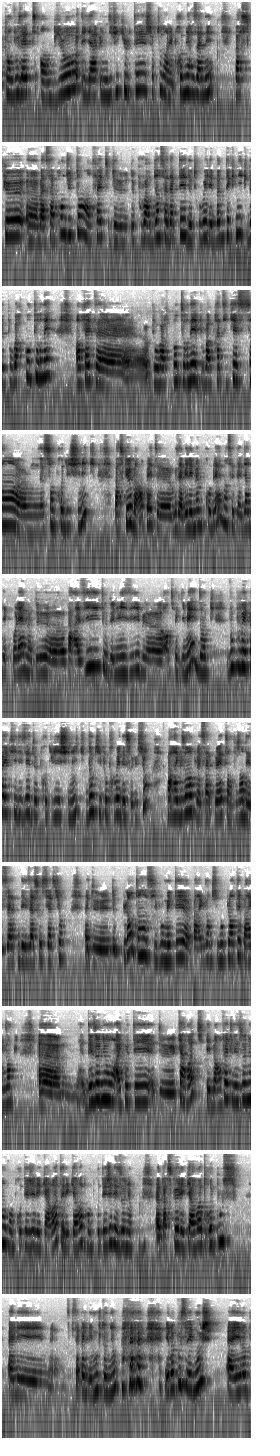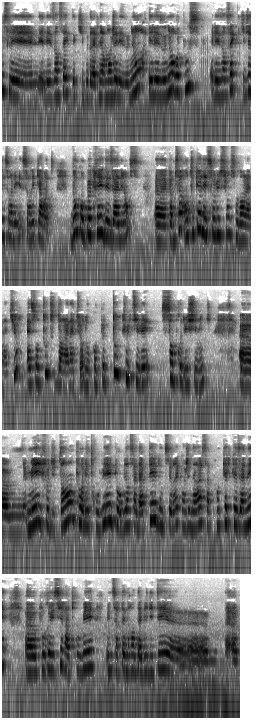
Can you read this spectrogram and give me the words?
quand vous êtes en bio, il y a une difficulté, surtout dans les premières années, parce que euh, bah, ça prend du temps en fait de, pouvoir bien s'adapter, de trouver les bonnes techniques, de pouvoir contourner, en fait, euh, pouvoir contourner et pouvoir pratiquer sans euh, sans produits chimiques, parce que bah, en fait euh, vous avez les mêmes problèmes, hein, c'est-à-dire des problèmes de parasites ou de nuisibles entre guillemets. Donc vous pouvez pas utiliser de produits chimiques, donc il faut trouver des solutions. Par exemple, ça peut être en faisant des, associations de, plantes. Hein. Si vous mettez, euh, par exemple, si vous plantez, par exemple, euh, des oignons à côté de carottes, et eh ben en fait, les oignons vont protéger les carottes et les carottes vont protéger les oignons, euh, parce que les carottes repoussent les, ce qui s'appelle les mouches d'oignons. ils repoussent les mouches ils repoussent les, les, insectes qui voudraient venir manger les oignons et les oignons repoussent les insectes qui viennent sur les, sur les carottes. Donc on peut créer des alliances euh, comme ça, en tout cas, les solutions sont dans la nature. Elles sont toutes dans la nature, donc on peut tout cultiver sans produits chimiques. Euh, mais il faut du temps pour les trouver, pour bien s'adapter. Donc c'est vrai qu'en général, ça prend quelques années euh, pour réussir à trouver une certaine rentabilité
